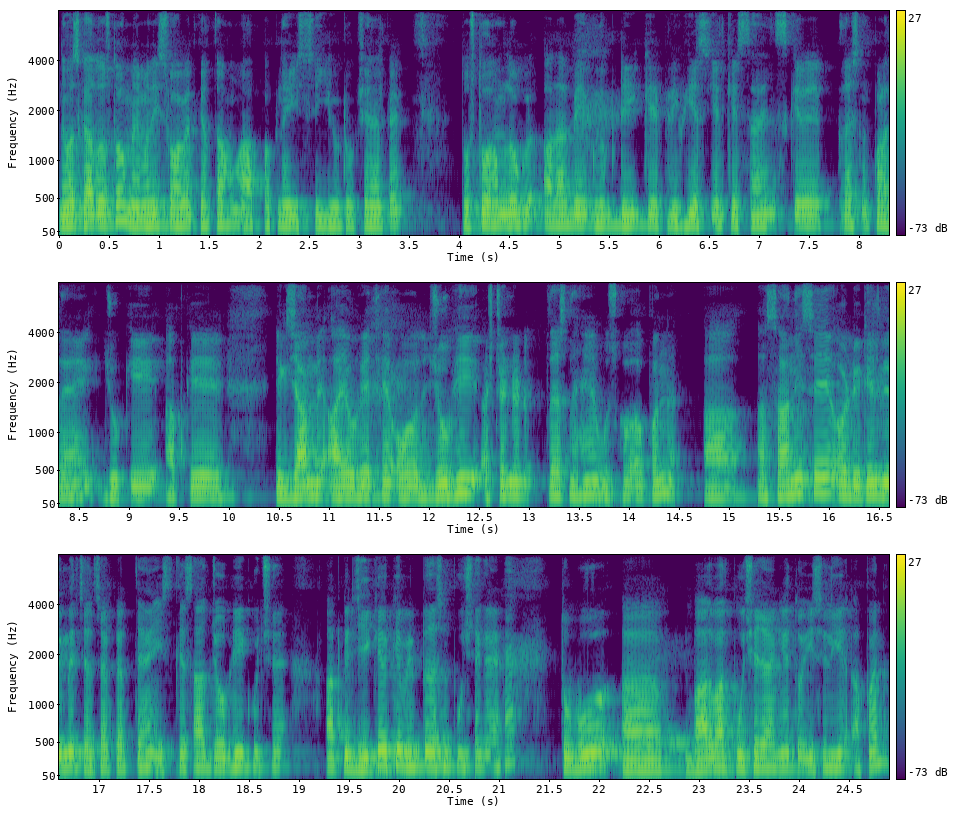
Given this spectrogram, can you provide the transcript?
नमस्कार दोस्तों मैं मनीष स्वागत करता हूँ आप अपने इस यूट्यूब चैनल पे। दोस्तों हम लोग आर ग्रुप डी के प्रीवियस ईयर के साइंस के प्रश्न पढ़ रहे हैं जो कि आपके एग्ज़ाम में आए हुए थे और जो भी स्टैंडर्ड प्रश्न हैं उसको अपन आसानी से और डिटेल वे में चर्चा करते हैं। इसके साथ जो भी कुछ आपके जीके के भी प्रश्न पूछे गए हैं तो वो आ, बार बार पूछे जाएँगे तो इसलिए अपन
